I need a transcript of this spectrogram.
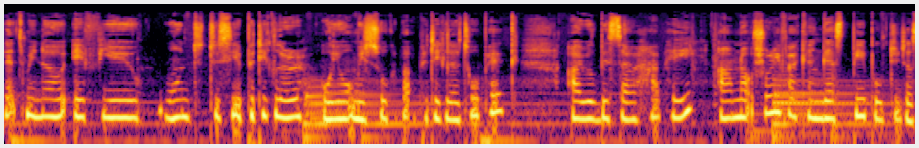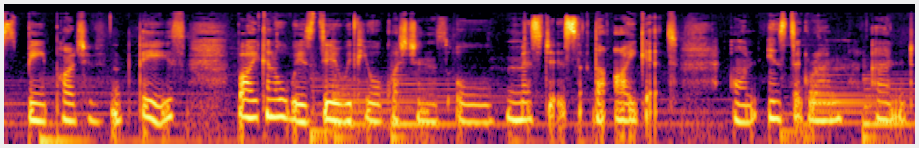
Let me know if you want to see a particular or you want me to talk about a particular topic. I will be so happy. I'm not sure if I can guest people to just be part of this, but I can always deal with your questions or messages that I get on Instagram and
